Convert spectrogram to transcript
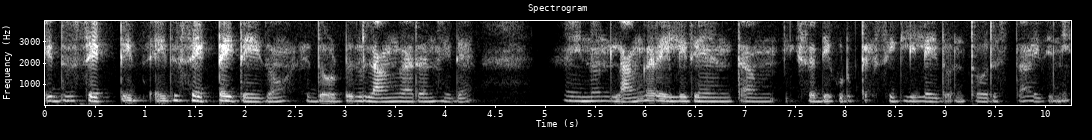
ಇದು ಸೆಟ್ ಇದೆ ಇದು ಸೆಟ್ ಐತೆ ಇದು. ದೊಡ್ಡದು ಲಾಂಗಾರನೂ ಇದೆ. ಇನ್ನೊಂದು ಲಾಂಗಾರ ಎಲ್ಲಿದೆ ಅಂತ ಈಗ ಸದ್ಯಕ್ಕೆ ಹುಡುಕ್ತಾ ಸಿಗಲಿಲ್ಲ ಇದು ಅಂತ ತೋರಿಸ್ತಾ ಇದ್ದೀನಿ.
